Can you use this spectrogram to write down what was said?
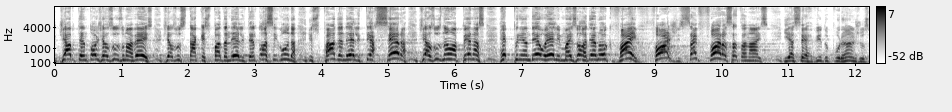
O diabo tentou Jesus uma vez, Jesus taca a espada nele, tentou a segunda, espada nele, terceira, Jesus não apenas repreendeu ele, mas ordenou que vai, foge, sai fora, Satanás, e é servido por anjos.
